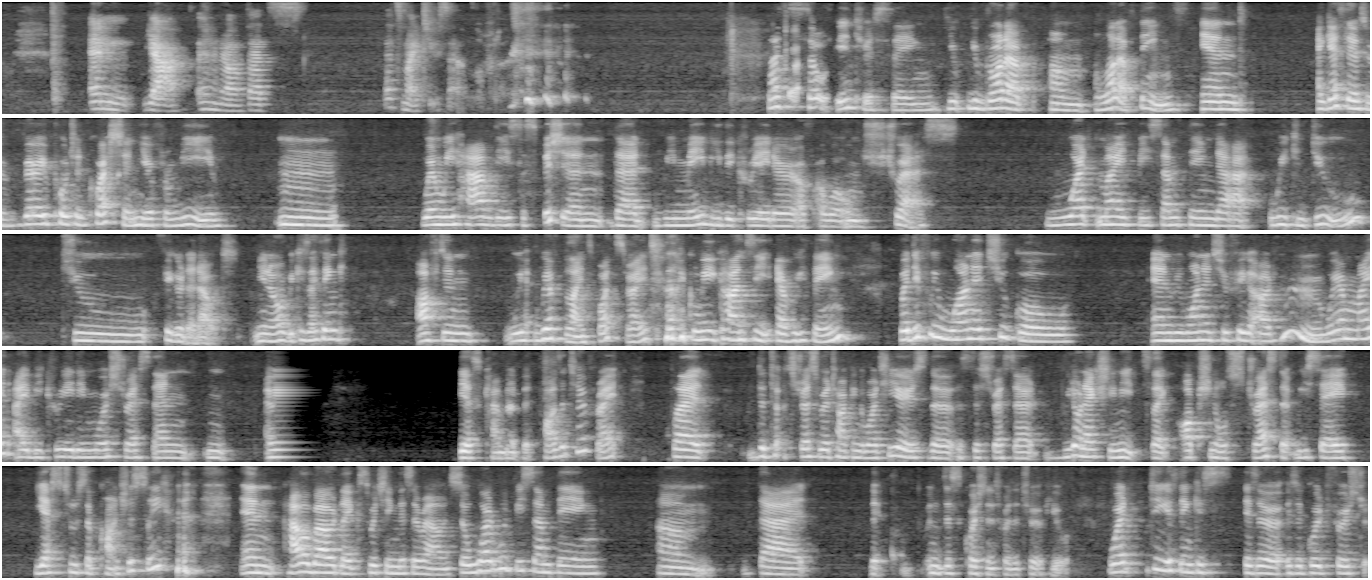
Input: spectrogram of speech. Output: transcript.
And yeah i don't know that's that's my two cents. That's so interesting. You you brought up um, a lot of things and i guess there's a very potent question here for me. Mm, when we have the suspicion that we may be the creator of our own stress, what might be something that we can do to figure that out? You know, because I think often we, we have blind spots, right? like we can't see everything. But if we wanted to go and we wanted to figure out, hmm, where might I be creating more stress than, I mean, yes, can be a bit positive, right? but the t- stress we're talking about here is the is the stress that we don't actually need. It's like optional stress that we say yes to subconsciously. and how about like switching this around? So what would be something um, that, that this question is for the two of you. What do you think is is a is a good first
